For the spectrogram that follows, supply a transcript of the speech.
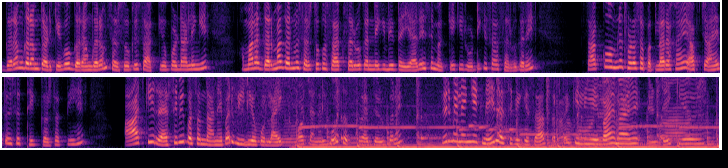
गरम गरम तड़के को गरम गरम सरसों के साग के ऊपर डालेंगे। हमारा गर्मा गर्म सरसों का साग सर्व करने के लिए तैयार है। इसे मक्के की रोटी के साथ सर्व करें। साग को हमने थोड़ा सा पतला रखा है। आप चाहें तो इसे थिक कर सकती हैं। आज की रेसिपी पसंद आने पर वीडियो को लाइक और चैनल को सब्सक्राइब ज़रूर करें। फिर मिलेंगे एक नई रेसिपी के साथ। तब तक के लिए bye bye and take care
